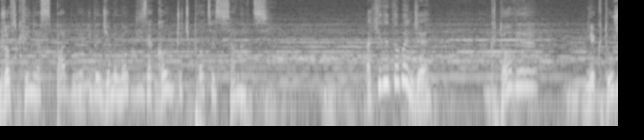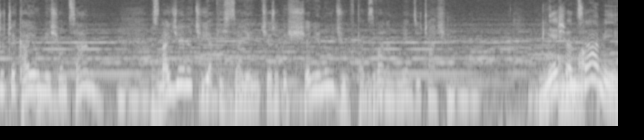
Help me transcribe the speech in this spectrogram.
brzoskwinia spadnie i będziemy mogli zakończyć proces sanacji. A kiedy to będzie? Kto wie, niektórzy czekają miesiącami. Znajdziemy ci jakieś zajęcie, żebyś się nie nudził w tak zwanym międzyczasie. Miesiącami,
